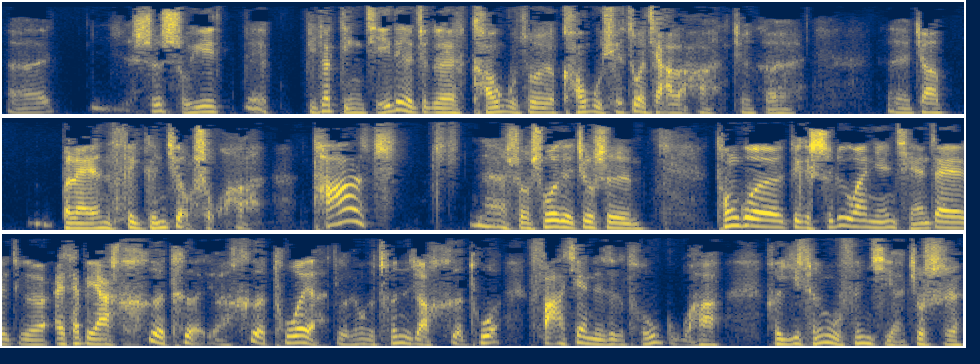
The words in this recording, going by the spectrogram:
呃。是属于呃比较顶级的这个考古作考古学作家了哈，这个呃叫布莱恩·费根教授哈，他那所说的就是。通过这个十六万年前，在这个埃塞俄比亚赫特赫托呀，就那个村子叫赫托发现的这个头骨哈和遗存物分析啊，就是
